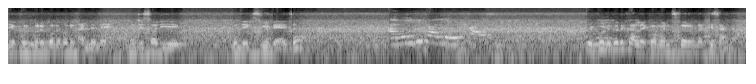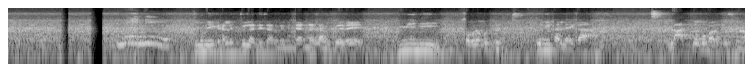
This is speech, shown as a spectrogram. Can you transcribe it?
हे कुरकुरे कोणी कोणी खाल्लेले आहे. म्हणजे सॉरी एक म्हणजे एक स्वीट यायचं. कोणी कोणी खाल्लंय? कमेंट्स करून नक्की सांगा. मिनी. तू नाही खाल्ले तुला नाही सांगतो मी त्यांना सांगतोय रे. मी नी सगळं पण तू तू नाही खाल्लंय का? लाच नको मारतोस ना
